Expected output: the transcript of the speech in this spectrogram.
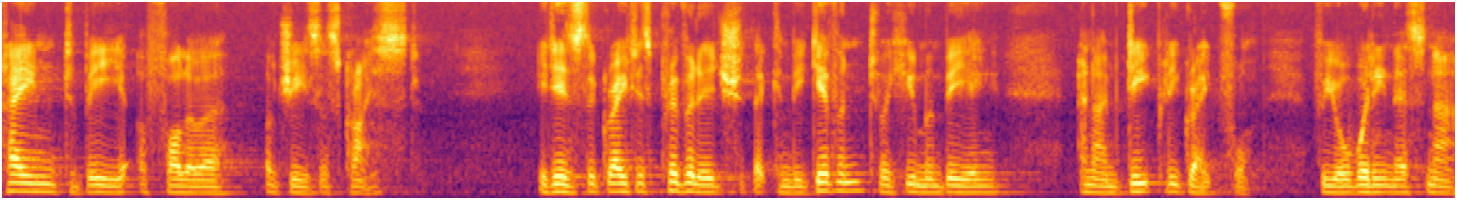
claim to be a follower of Jesus Christ. It is the greatest privilege that can be given to a human being, and I'm deeply grateful for your willingness now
